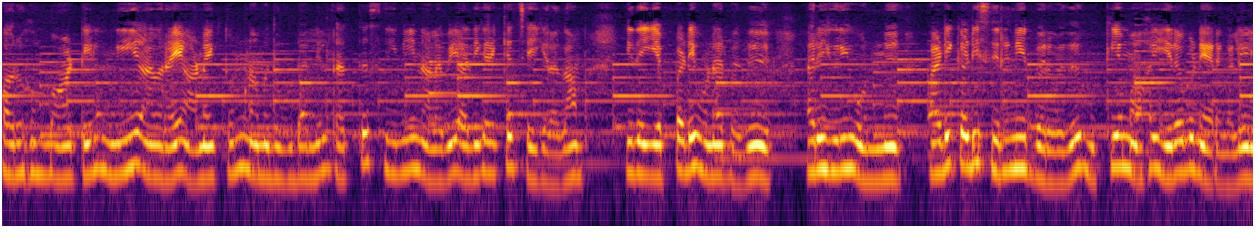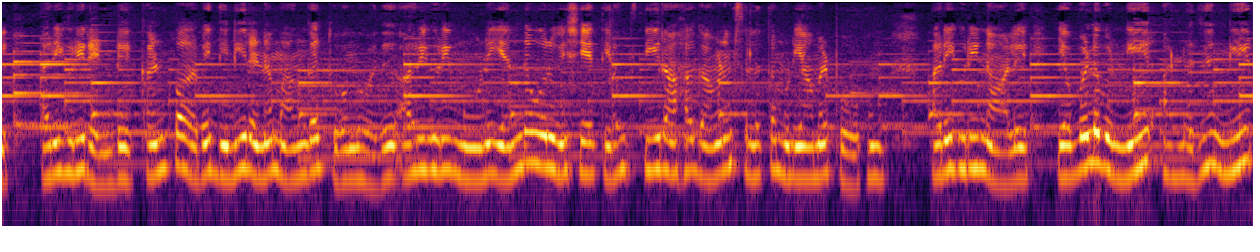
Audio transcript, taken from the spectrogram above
பருகும் பாட்டில் நீர் வரை அனைத்தும் நமது உடலில் இரத்த சீனியின் அளவை அதிகரிக்கச் செய்கிறதாம். இதை எப்படி உணர்வது? அறிகுறி ஒன்று. அடிக்கடி சிறுநீர் வருவது முக்கியமாக இரவு நேரங்களில். அறிகுறி ரெண்டு கண் பார்வை திடீரென மங்க துவங்குவது. அறிகுறி மூணு எந்த ஒரு விஷயத்திலும் சீராக கவனம் செலுத்த முடியாமல் போகும். அறிகுறி நாலு எவ்வளவு நீர் அல்லது நீர்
